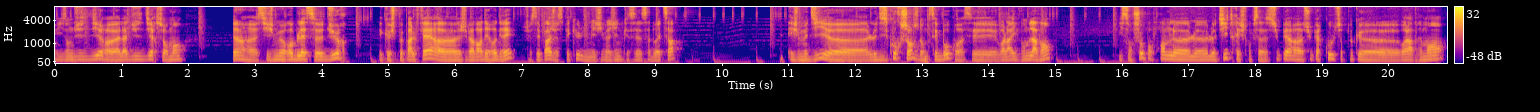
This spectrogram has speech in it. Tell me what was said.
Ils ont dû se dire, euh, elle a dû se dire sûrement, tiens, euh, si je me reblesse dur et que je peux pas le faire, je vais avoir des regrets. Je sais pas, je spécule, mais j'imagine que ça doit être ça. Et je me dis, le discours change, donc c'est beau quoi. C'est voilà, ils vont de l'avant ils sont chauds pour prendre le, titre et je trouve ça super, super cool. Surtout que, voilà, vraiment,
